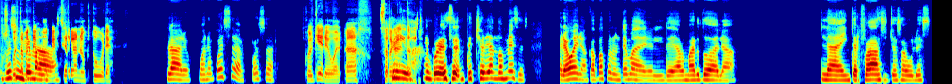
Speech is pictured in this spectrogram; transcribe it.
supuestamente tema... como que cierra en octubre. Claro, bueno, puede ser, puede ser. Cualquiera igual. Ah, se sí, sí, porque se, te chorean dos meses. Pero bueno, capaz con un tema de, de armar toda la, la interfaz y toda esa boludez.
